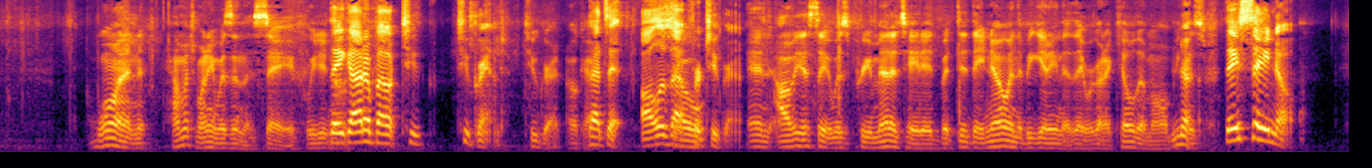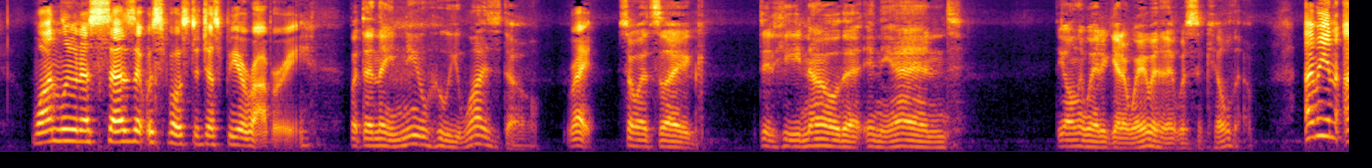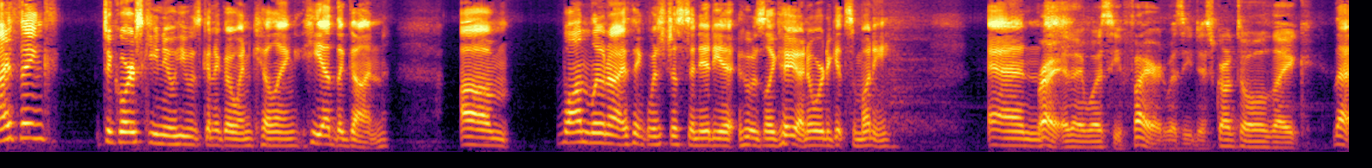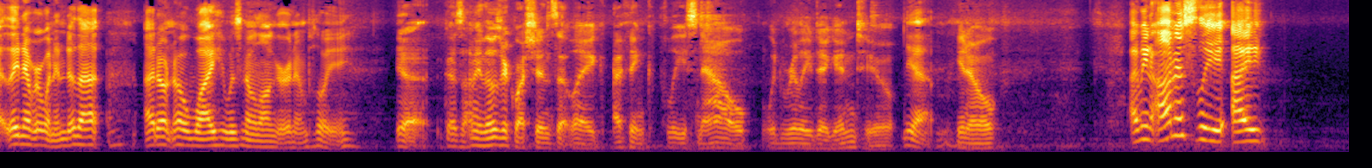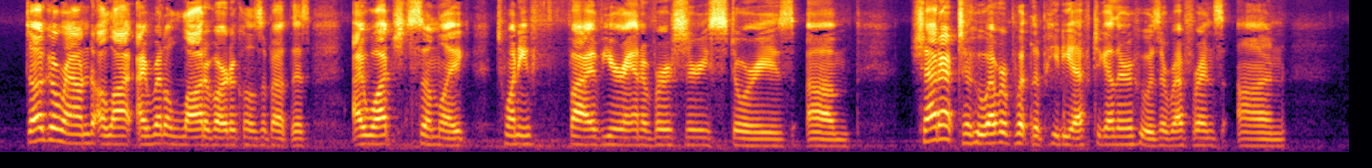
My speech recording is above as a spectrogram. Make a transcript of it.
one, how much money was in the safe? We didn't They know. got about two two grand. Two grand. Okay. That's it. All of that So- for two grand. and obviously it was premeditated, but did they know in the beginning that they were gonna kill them all? No, Because they say no. Juan Luna says it was supposed to just be a robbery. but then they knew who he was though. Right. So it's like did he know that in the end the only way to get away with it was to kill them? I mean, I think Degorski knew he was going to go in killing. He had the gun. Um, Juan Luna, I think, was just an idiot who was like, "Hey, I know where to get some money," and Right, and then was he fired? Was he disgruntled? Like that they never went into that. I don't know why he was no longer an employee. Yeah, because I mean, those are questions that like I think police now would really dig into. Yeah, You know, I mean, honestly, I dug around a lot. I read a lot of articles about this. I watched some like 25 year anniversary stories. Um, shout out to whoever put the PDF together, who is a reference on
